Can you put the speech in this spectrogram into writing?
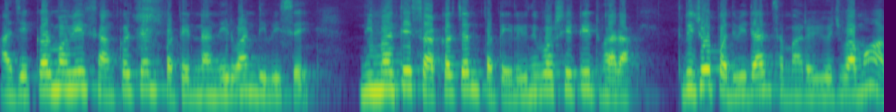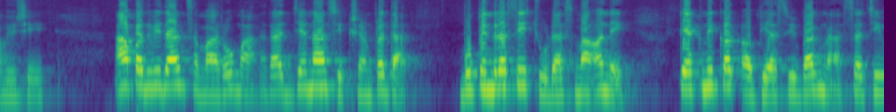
આજે કર્મવીર સાંકરચંદ પટેલના નિર્વાણ દિવસે નિમિત્તે સાંકરચંદ પટેલ યુનિવર્સિટી દ્વારા ત્રીજો પદવીદાન સમારોહ યોજવામાં આવ્યો છે. આ પદવીદાન સમારોહમાં રાજ્યના શિક્ષણ પ્રધાન ભૂપેન્દ્રસિંહ ચુડાસમા અને ટેકનિકલ અભ્યાસ વિભાગના સચિવ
